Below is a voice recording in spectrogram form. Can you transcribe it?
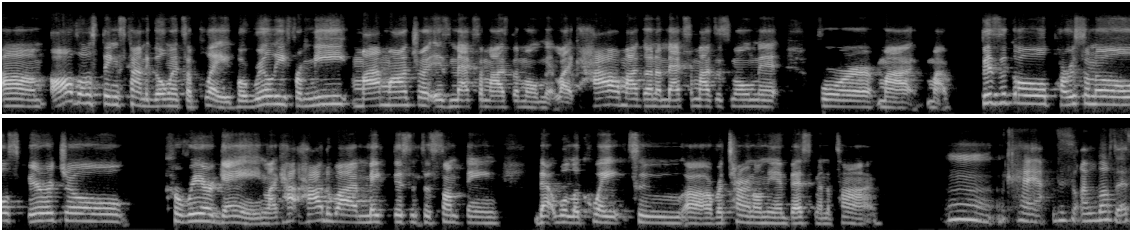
Um, all those things kind of go into play. But really, for me, my mantra is maximize the moment. Like, how am I going to maximize this moment for my my physical, personal, spiritual, career gain? Like, how, how do I make this into something that will equate to a uh, return on the investment of time? Mm, okay, this I love this.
